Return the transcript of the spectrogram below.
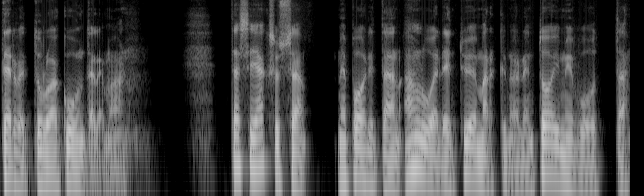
Tervetuloa kuuntelemaan. Tässä jaksossa me pohditaan alueiden työmarkkinoiden toimivuutta,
